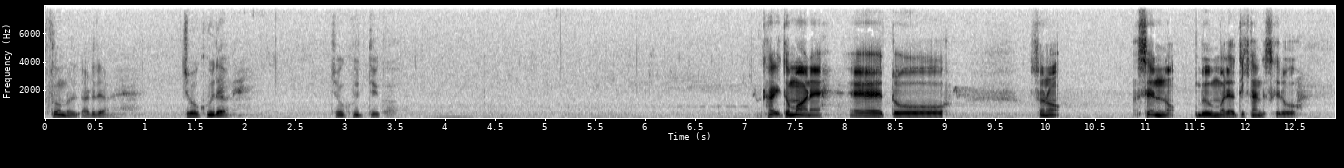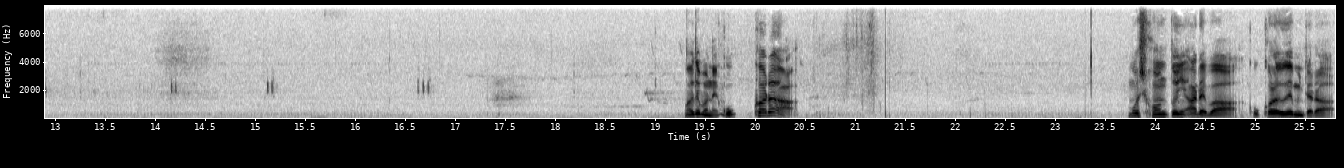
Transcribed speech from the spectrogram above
ほとんどあれだよね。上空だよね。上空っていうかはいとまあね。えっ、とその線の部分までやってきたんですけどまあでもね、こっから、もし本当にあれば、こっから上見たら、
